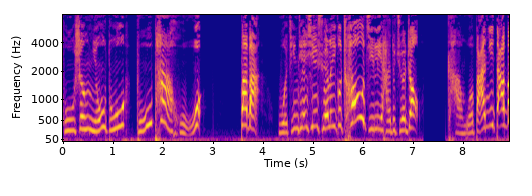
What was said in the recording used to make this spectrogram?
初生牛犊不怕虎。爸爸，我今天新学了一个超级厉害的绝招，看我把你打败！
